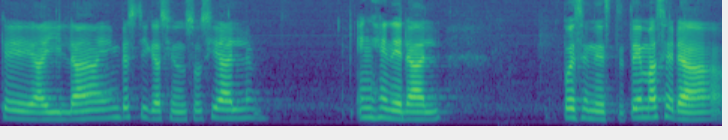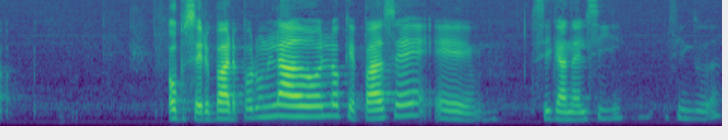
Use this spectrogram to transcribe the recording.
que ahí la investigación social en general pues en este tema será observar por un lado lo que pase, eh, si gana el sí, sin duda,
